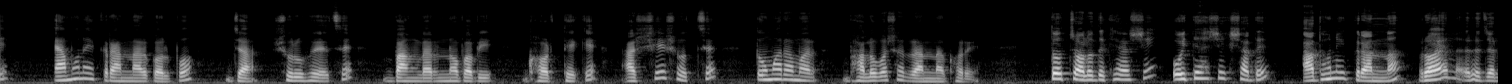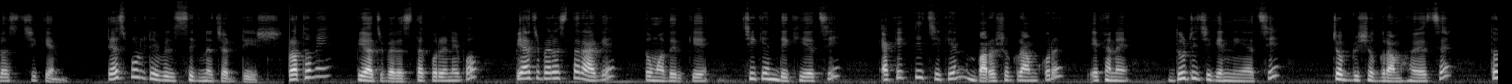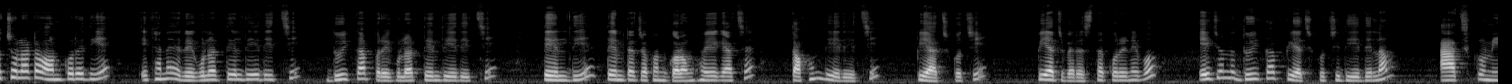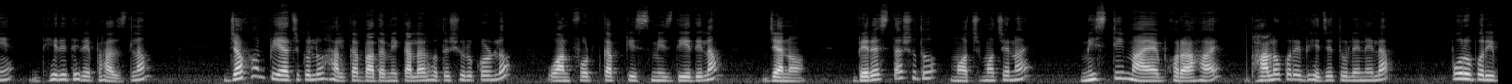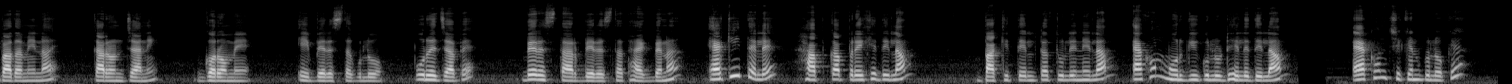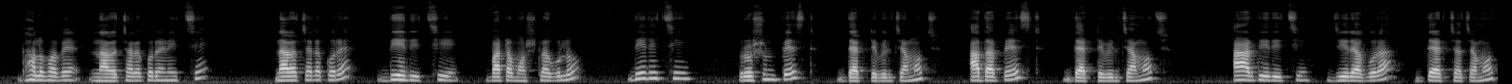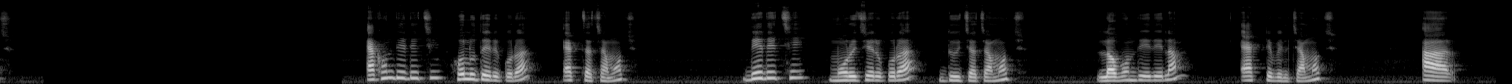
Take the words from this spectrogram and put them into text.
এমন এক রান্নার গল্প যা শুরু হয়েছে বাংলার নবাবী ঘর থেকে আর শেষ হচ্ছে তোমার আমার ভালোবাসার রান্নাঘরে। তো চলো দেখে আসি ঐতিহাসিক স্বাদে আধুনিক রান্না royal রেজালাস chicken tasteful table signature dish. প্রথমেই পেঁয়াজ বেরেস্তা করে নেব। পেঁয়াজ বেরেস্তার আগে তোমাদেরকে চিকেন দেখিয়েছি এক একটি চিকেন বারোশো গ্রাম করে, এখানে দুটি চিকেন নিয়েছি, চব্বিশশো গ্রাম হয়েছে। তো চোলাটা অন করে দিয়ে এখানে রেগুলার তেল দিয়ে দিচ্ছি, দুই কাপ রেগুলার তেল দিয়ে দিচ্ছি। তেল দিয়ে তেলটা যখন গরম হয়ে গেছে, তখন দিয়ে দিচ্ছি পেঁয়াজ কুচি। পেঁয়াজ ব্যবস্থা করে নেব। এই জন্য দুই কাপ পেঁয়াজ কুচি দিয়ে দিলাম। আঁচ কমিয়ে ধীরে ধীরে ভাজলাম। যখন পেঁয়াজগুলো হালকা বাদামি কালার হতে শুরু করল ওয়ান ফোর্থ কাপ কিশমিশ দিয়ে দিলাম, যেন বেরেস্তা শুধু মচমচে নয়, মিষ্টি মায়ে ভরা হয়। ভালো করে ভেজে তুলে নিলাম। পুরোপুরি বাদামি নয়, কারণ জানি গরমে এই বেরেস্তাগুলো পুড়ে যাবে। বেরেস্তা আর বেরেস্তা থাকবে না। একই তেলে হাফ কাপ রেখে দিলাম। বাকি তেলটা তুলে নিলাম। এখন মুরগিগুলো ঢেলে দিলাম। এখন চিকেনগুলোকে ভালোভাবে নাড়াচাড়া করে নিচ্ছি। নাড়াচাড়া করে দিয়ে দিচ্ছি বাটা মশলাগুলো। দিয়ে দিচ্ছি রসুন পেস্ট দেড় টেবিল চামচ, আদা পেস্ট দেড় টেবিল চামচ, আর দিয়ে দিচ্ছি জিরা গুঁড়া দেড় চা চামচ। এখন দিয়ে দিচ্ছি হলুদের গুঁড়া এক চা চামচ। দিয়ে দিচ্ছি মরিচের গুঁড়া দুই চা চামচ। লবণ দিয়ে দিলাম এক টেবিল চামচ। আর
